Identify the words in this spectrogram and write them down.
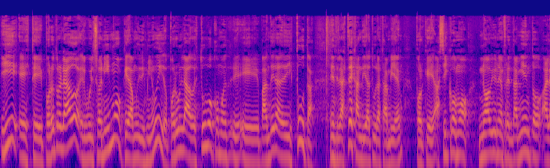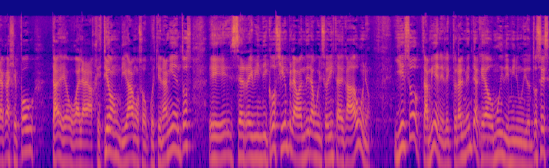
Y este, por otro lado, el wilsonismo queda muy disminuido. Por un lado, estuvo como eh, bandera de disputa entre las tres candidaturas también, porque así como no había un enfrentamiento a la calle Pou, eh, o a la gestión, digamos, o cuestionamientos, eh, se reivindicó siempre la bandera wilsonista de cada uno. Y eso también electoralmente ha quedado muy disminuido. Entonces,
